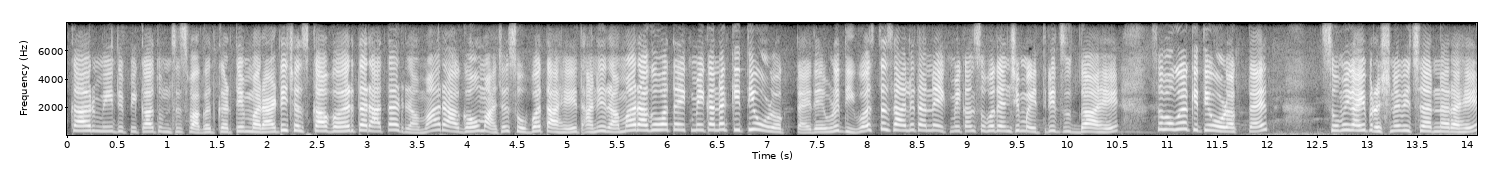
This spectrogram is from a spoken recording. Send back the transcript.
नमस्कार मी दीपिका तुमचं स्वागत करते. मराठी चस्कावर तर आता रमा राघव माझ्यासोबत आहेत आणि रमा राघव आता एकमेकांना किती ओळखत आहेत एवढे दिवस तर झाले त्यांना एकमेकांसोबत त्यांची मैत्रीसुद्धा आहे. सो बघूया किती ओळखत आहेत सो मी काही प्रश्न विचारणार आहे.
